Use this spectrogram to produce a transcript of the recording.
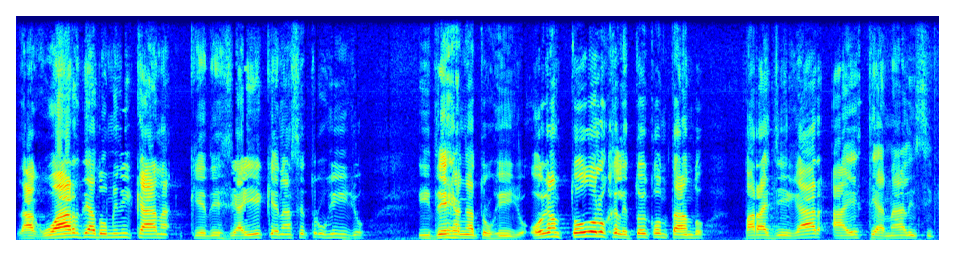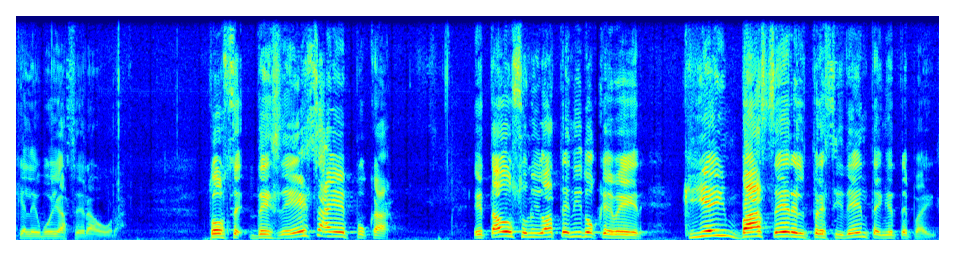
la Guardia Dominicana, que desde ahí es que nace Trujillo, y dejan a Trujillo. Oigan todo lo que le estoy contando para llegar a este análisis que le voy a hacer ahora. Entonces, desde esa época, Estados Unidos ha tenido que ver quién va a ser el presidente en este país.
